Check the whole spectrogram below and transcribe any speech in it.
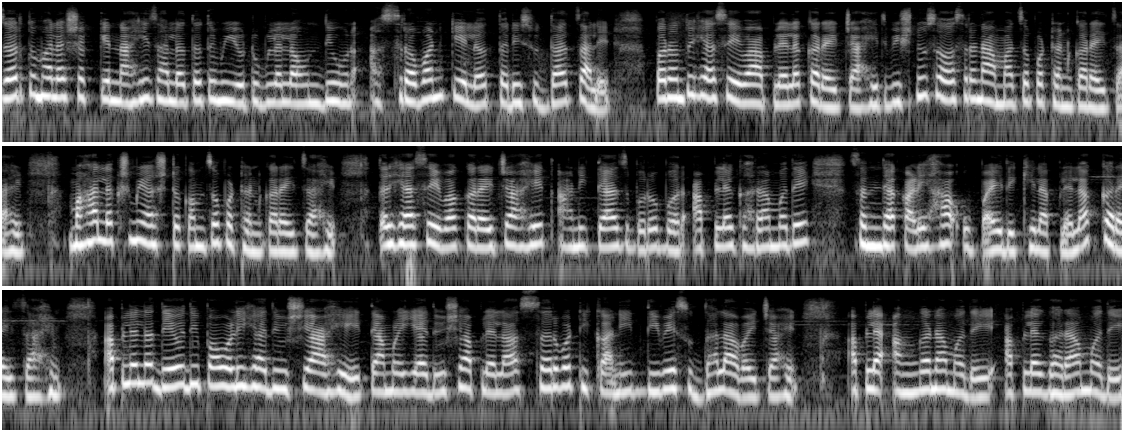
जर तुम्हाला शक्य नाही झालं तर तुम्ही यूट्यूबला लावून देऊन श्रवण केलं तरीसुद्धा चालेल. परंतु ह्या सेवा आपल्याला करायच्या आहेत. विष्णू सहस्रनामाचं पठण करायचं आहे. महालक्ष्मी अष्टकमचं पठण करायचं आहे. तर ह्या सेवा करायच्या आहेत आणि त्याचबरोबर आपल्या घरामध्ये संध्याकाळी हा उपाय देखील आपल्याला करायचा आहे. आपल्याला देवदीपावळी ह्या दिवशी आहे. त्यामुळे या दिवशी आपल्याला सर्व ठिकाणी दिवेसुद्धा लावायचे आहे आपल्या अंगणामध्ये आपल्या घरामध्ये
